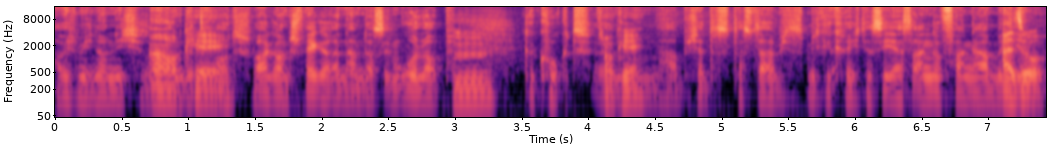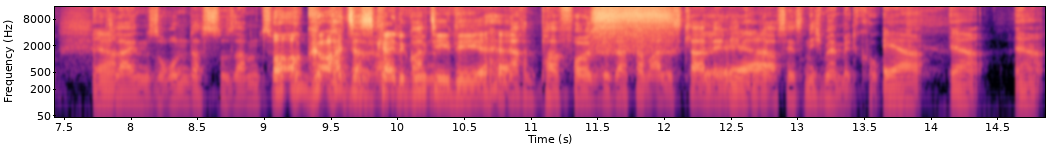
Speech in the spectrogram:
Habe ich mich noch nicht so Ah, okay. angetraut. Schwager und Schwägerin haben das im Urlaub geguckt. Ähm, Okay. Hab ich ja das, das, da habe ich das mitgekriegt, dass sie erst angefangen haben, mit Also, ihrem ja. kleinen Sohn das zusammen Oh Gott, das ist keine gute Idee. Nach ein paar Folgen gesagt haben, alles klar, Lenny, Ja. du darfst jetzt nicht mehr mitgucken. Ja, ja, ja.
